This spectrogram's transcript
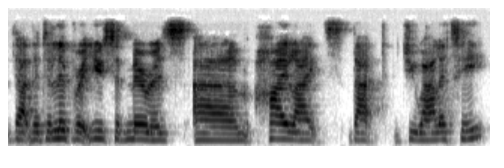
that the deliberate use of mirrors um, highlights that duality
